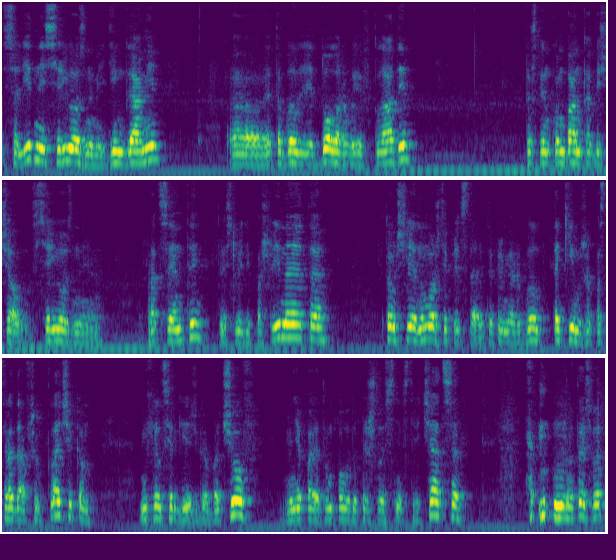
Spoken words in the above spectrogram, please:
солидные, серьезными деньгами. Э, это были долларовые вклады. То, что Инкомбанк обещал серьезные проценты, то есть люди пошли на это. Том числе, ну можете представить, например, был таким же пострадавшим вкладчиком Михаил Сергеевич Горбачев. Мне по этому поводу пришлось с ним встречаться. Ну, то есть вот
